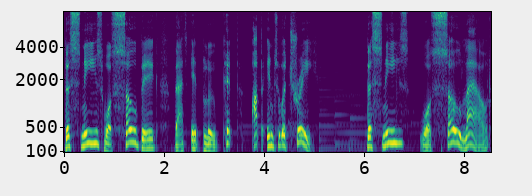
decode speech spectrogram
The sneeze was so big that it blew Pip up into a tree. The sneeze was so loud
